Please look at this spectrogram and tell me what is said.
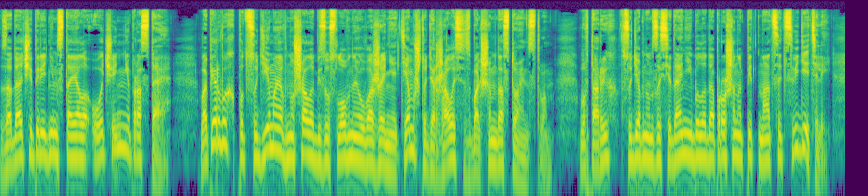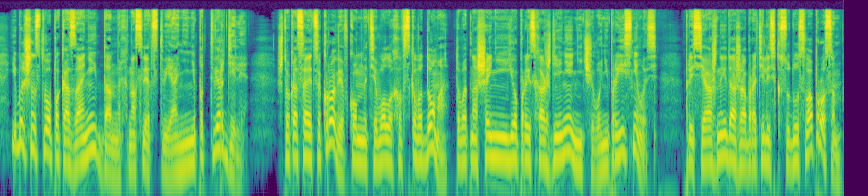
Задача перед ним стояла очень непростая. Во-первых, подсудимая внушала безусловное уважение тем, что держалась с большим достоинством. Во-вторых, в судебном заседании было допрошено 15 свидетелей, и большинство показаний, данных на следствии, они не подтвердили. Что касается крови в комнате Волоховского дома, то в отношении ее происхождения ничего не прояснилось. Присяжные даже обратились к суду с вопросом,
